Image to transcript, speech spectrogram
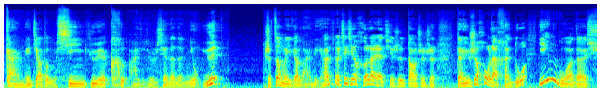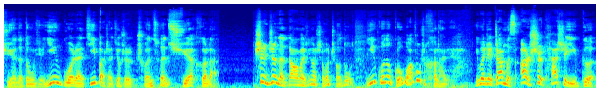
改名叫做新约克，啊，也就是现在的纽约。是这么一个来历啊！这这些荷兰人其实当时是等于是后来很多英国的学的东西，英国人基本上就是纯粹学荷兰，甚至呢到了一个什么程度，英国的国王都是荷兰人啊！因为这詹姆斯二世他是一个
